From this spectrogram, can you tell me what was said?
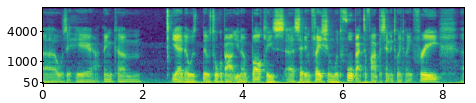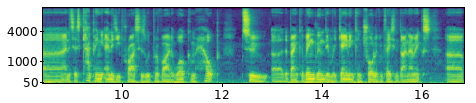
Uh, was it here? I think. Um, yeah, there was there was talk about you know Barclays uh, said inflation would fall back to five percent in 2023, uh, and it says capping energy prices would provide a welcome help to uh, the Bank of England in regaining control of inflation dynamics. Uh,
